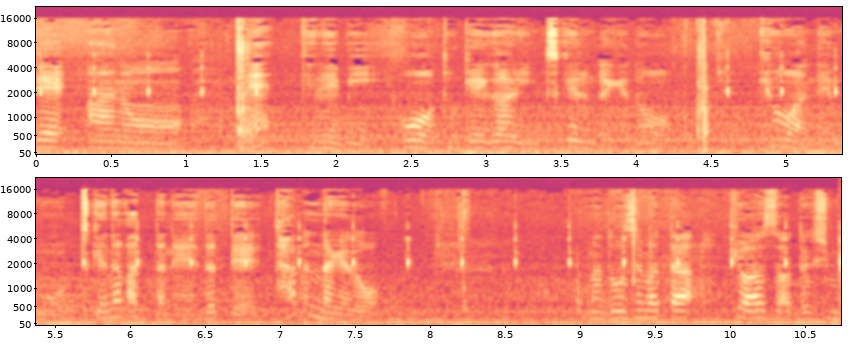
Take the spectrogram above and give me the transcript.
であのねテレ時計代わりにつけるんだけど今日はねもうつけなかったね。だって多分だけどまあどうせまた今日朝私も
